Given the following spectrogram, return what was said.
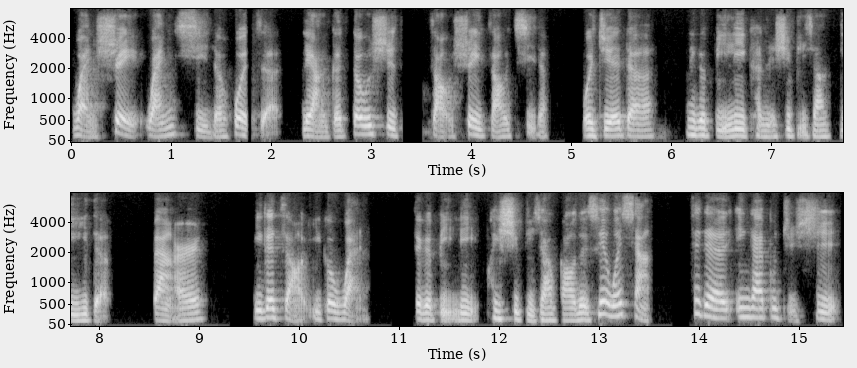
晚睡晚起的，或者两个都是早睡早起的，我觉得那个比例可能是比较低的，反而一个早一个晚，这个比例会是比较高的。所以我想，这个应该不只是。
